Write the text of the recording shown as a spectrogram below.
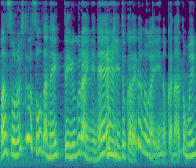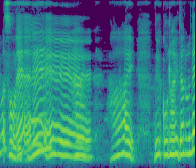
まあその人はそうだねっていうぐらいにね、聞いとかれるのがいいのかなと思いますね。はい。で、この間のね、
